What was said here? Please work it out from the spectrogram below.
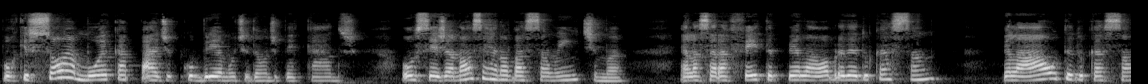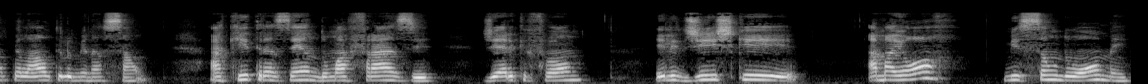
porque só amor é capaz de cobrir a multidão de pecados. Ou seja, a nossa renovação íntima, ela será feita pela obra da educação, pela alta educação, pela alta iluminação. Aqui trazendo uma frase de Eric Fromm, ele diz que a maior missão do homem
